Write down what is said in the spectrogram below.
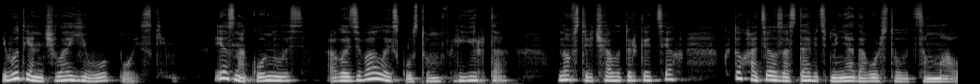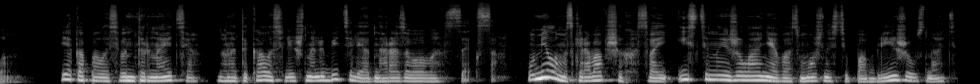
И вот я начала его поиски. Я знакомилась, овладевала искусством флирта, но встречала только тех, кто хотел заставить меня довольствоваться малым. Я копалась в интернете, но натыкалась лишь на любителей одноразового секса, умело маскировавших свои истинные желания возможностью поближе узнать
